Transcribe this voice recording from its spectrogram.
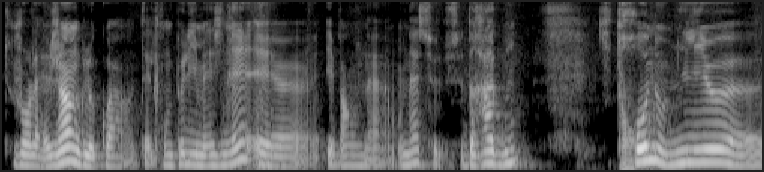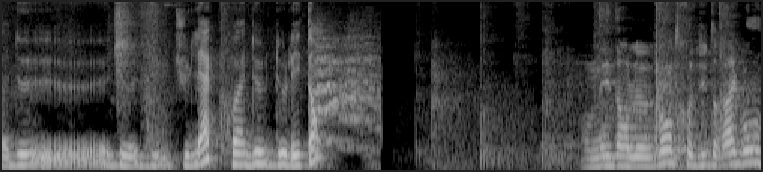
toujours la jungle, quoi, tel qu'on peut l'imaginer, et, euh, et, ben on a, on a ce, dragon qui trône au milieu euh, de, du, lac, quoi, de, de l'étang. On est dans le ventre du dragon.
